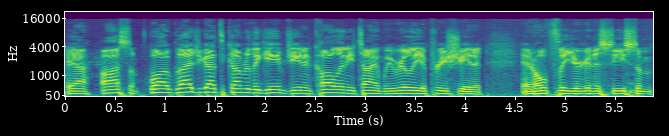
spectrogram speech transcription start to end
Yeah, awesome. Well, I'm glad you got to come to the game, Gene, and call anytime. We really appreciate it, and hopefully you're going to see some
